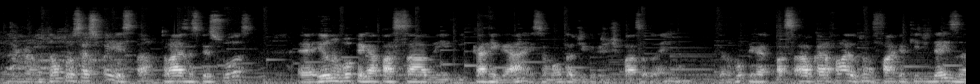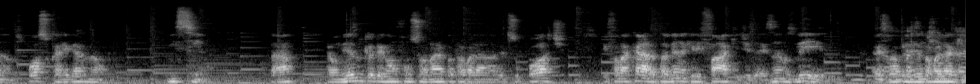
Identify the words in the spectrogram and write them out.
Legal. Então, o processo foi esse, tá? Traz as pessoas. É, eu não vou pegar passado e, e carregar, isso é uma outra dica que a gente passa também. né? Eu não vou pegar passado. Ah, o cara fala, ah, eu tenho um faca aqui de 10 anos, posso carregar? Não. Ensina, tá? É o mesmo que eu pegar um funcionário para trabalhar na área de suporte e falar, cara, tá vendo aquele fac de 10 anos? Lê ele. Aí você vai aprender a trabalhar aqui.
